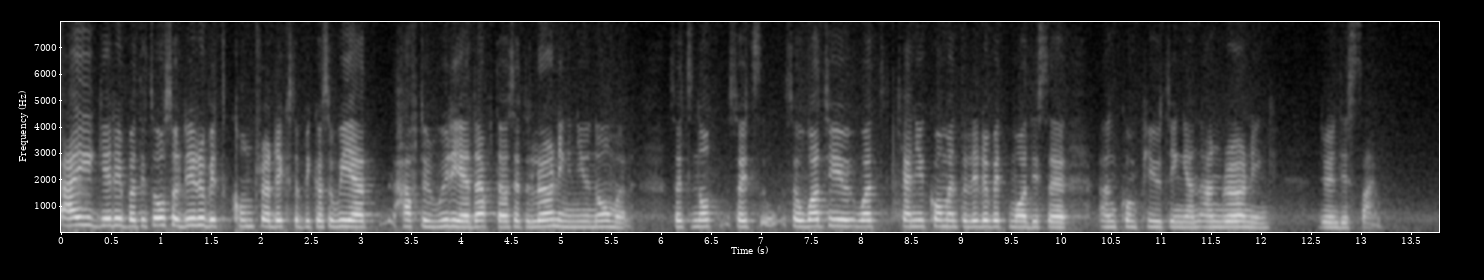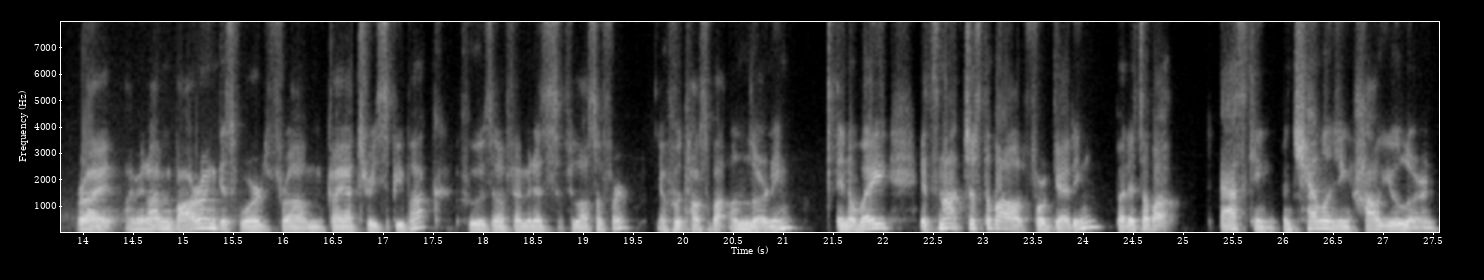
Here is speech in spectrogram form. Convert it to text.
I get it, but it's also a little bit contradictory because we are, have to really adapt ourselves to learning new normal. So it's not so it's so what do you what can you comment a little bit more this uh, uncomputing and unlearning during this time? Right. I mean, I'm borrowing this word from Gayatri Spivak, who's a feminist philosopher who talks about unlearning. In a way, it's not just about forgetting, but it's about asking and challenging how you learn,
